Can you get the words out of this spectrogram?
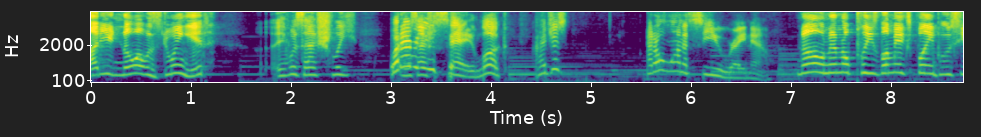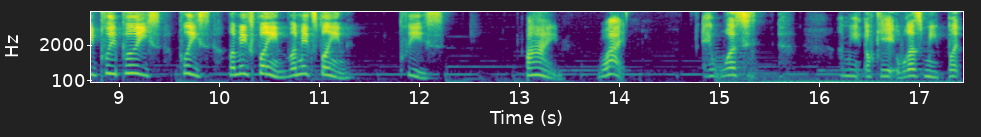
I didn't know I was doing it. It was actually. Whatever was you say. Look, I just. I don't want to see you right now. No, no, no, please, let me explain, Steve. Please, please, please, let me explain. Let me explain. Please. Fine. What? It wasn't. I mean, okay, it was me, but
